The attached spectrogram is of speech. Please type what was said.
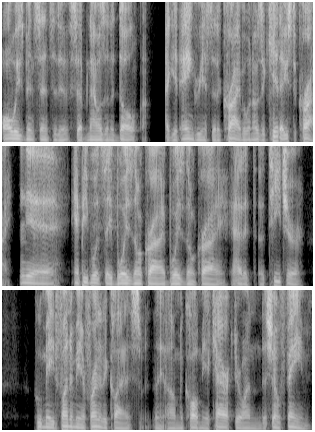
always been sensitive, except now as an adult, I get angry instead of cry. But when I was a kid, I used to cry. Yeah. And people would say, boys don't cry, boys don't cry. I had a, a teacher who made fun of me in front of the class um, and called me a character on the show Fame,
